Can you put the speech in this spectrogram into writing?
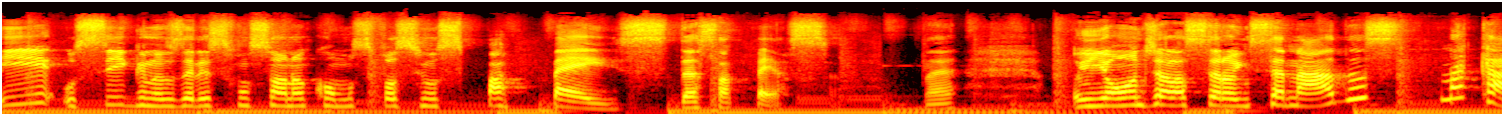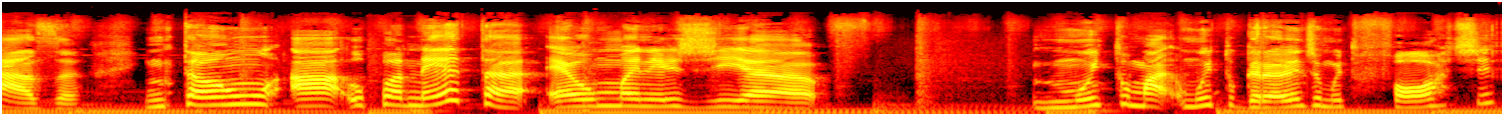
E os signos, eles funcionam como se fossem os papéis dessa peça. Né? E onde elas serão encenadas? Na casa. Então, a, o planeta é uma energia muito, muito grande, muito forte.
